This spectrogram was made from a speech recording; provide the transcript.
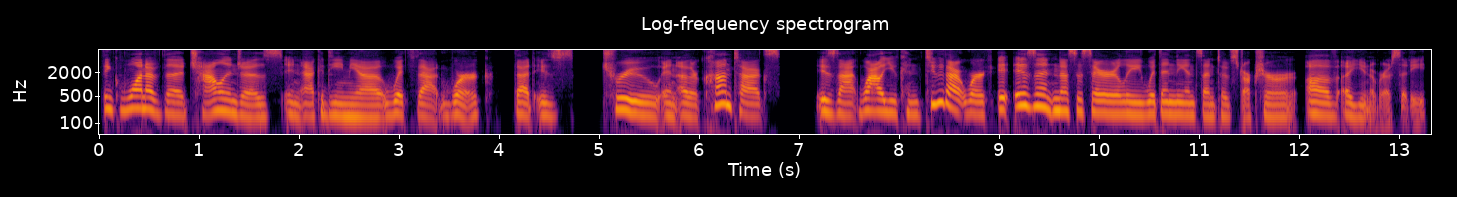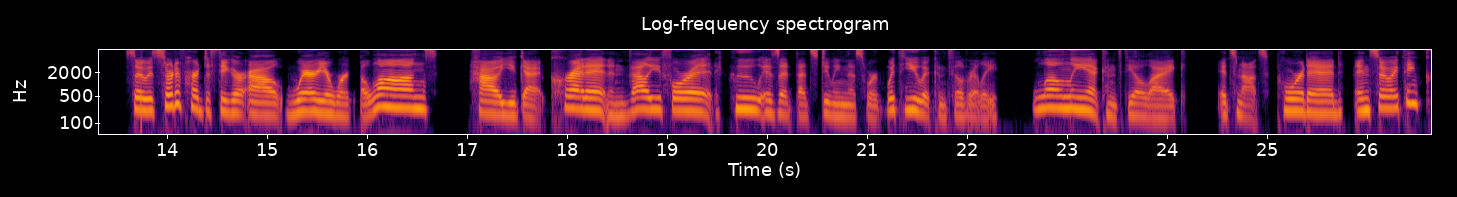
I think one of the challenges in academia with that work that is true in other contexts is that while you can do that work, it isn't necessarily within the incentive structure of a university. So it's sort of hard to figure out where your work belongs, how you get credit and value for it, who is it that's doing this work with you. It can feel really lonely. It can feel like it's not supported. And so I think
